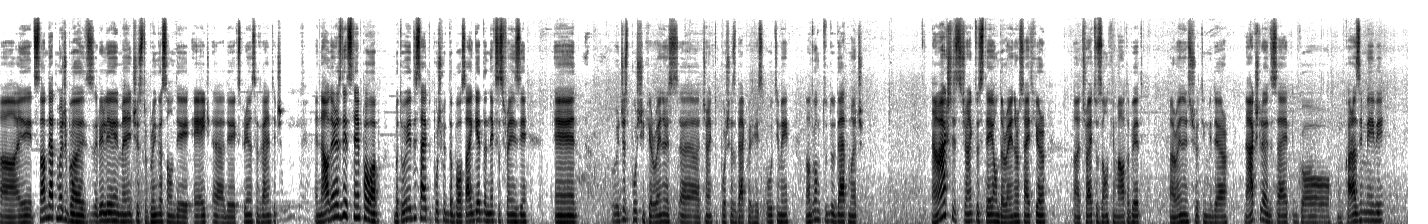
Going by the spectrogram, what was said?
Uh, it's not that much, but it really manages to bring us on the age, uh, the experience advantage. And now there is this tempo up, but we decide to push with the boss. I get the Nexus Frenzy, and we're just pushing here. Raynor is uh, trying to push us back with his ultimate. Not going to do that much. I'm actually trying to stay on the Raynor side here. Uh, try to zone him out a bit. Uh, Raynor is shooting me there. Now actually I decide to go on Kharazim maybe.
